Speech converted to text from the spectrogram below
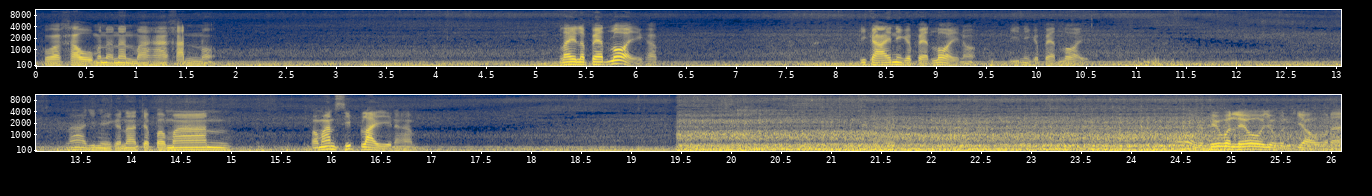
เพราะว่าเขามันนั่นมาหาคันเนาะ ไล่ละแปดร้อยครับพี่กายนี่ก็แปดร้อยเนาะพี่นี่ก็แปดร้อยหน้าที่นี่ก็น่าจะประมาณประมาณสิบไร่นะครับโอ้ก็ถือว่าเร็วอยู่กันเกี่ยวก็ได้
